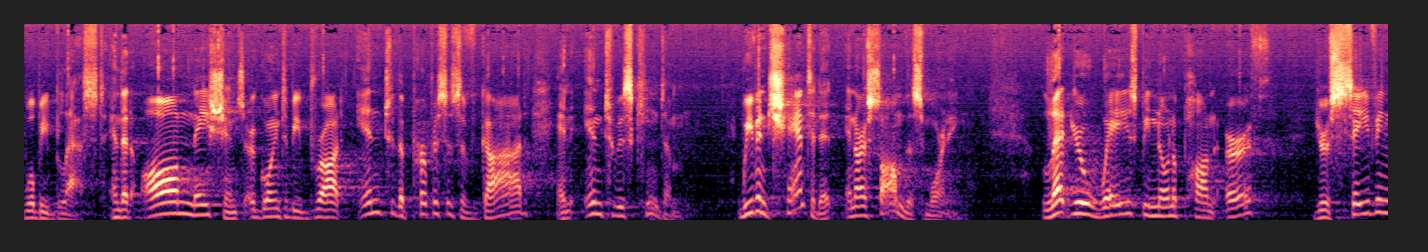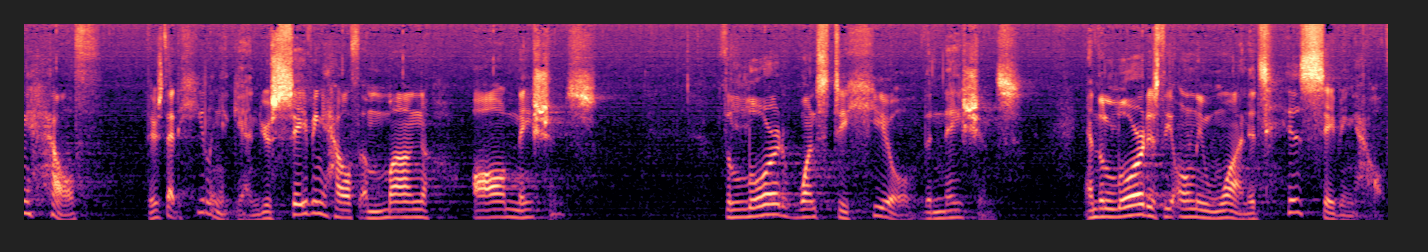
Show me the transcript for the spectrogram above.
will be blessed and that all nations are going to be brought into the purposes of God and into His kingdom. We even chanted it in our psalm this morning. Let your ways be known upon earth, your saving health. There's that healing again. Your saving health among all nations. The Lord wants to heal the nations. And the Lord is the only one. It's His saving health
